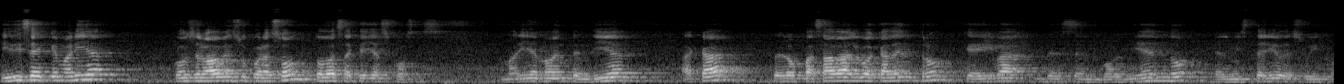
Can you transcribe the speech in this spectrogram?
Y dice que María conservaba en su corazón todas aquellas cosas. María no entendía acá, pero pasaba algo acá adentro que iba desenvolviendo el misterio de su hijo.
